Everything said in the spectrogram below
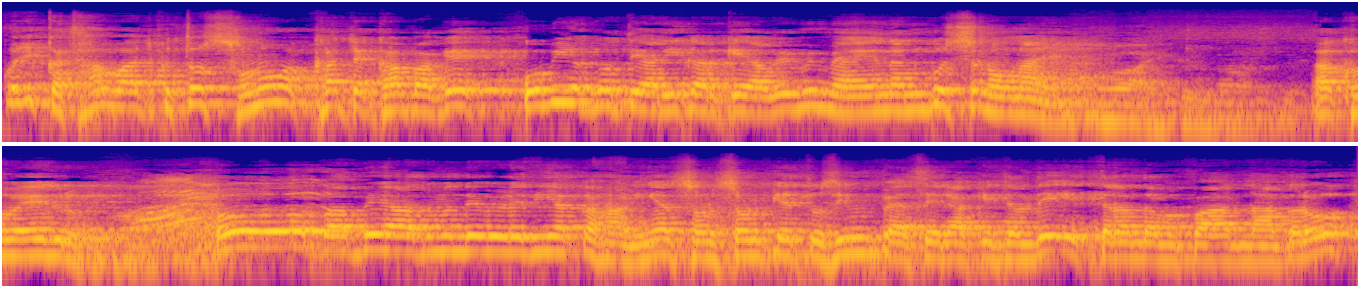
ਕੁਝ ਕਥਾਵਾਚਕ ਤੋਂ ਸੁਣੋ ਅੱਖਾਂ ਚੱਖਾਂ ਪਾ ਕੇ ਉਹ ਵੀ ਅੱਗੋਂ ਤਿਆਰੀ ਕਰਕੇ ਆਵੇ ਵੀ ਮੈਂ ਇਹਨਾਂ ਨੂੰ ਕੁਝ ਸੁਣਾਉਣਾ ਹੈ। ਆਖੋ ਵਾਹਿਗੁਰੂ। ਉਹ ਬਾਬੇ ਆਦਮ ਦੇ ਵੇਲੇ ਦੀਆਂ ਕਹਾਣੀਆਂ ਸੁਣ ਸੁਣ ਕੇ ਤੁਸੀਂ ਵੀ ਪੈਸੇ ਰੱਖ ਕੇ ਚਲਦੇ, ਇਸ ਤਰ੍ਹਾਂ ਦਾ ਵਪਾਰ ਨਾ ਕਰੋ।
